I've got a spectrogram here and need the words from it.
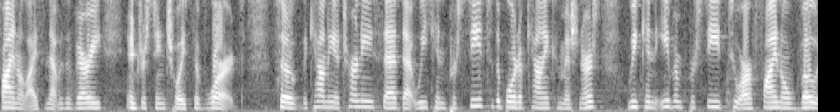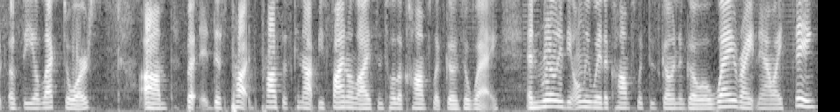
finalized. And that was a very interesting choice of words. So the county attorney said that we can proceed to the Board of County Commissioners. We can even proceed to our final vote of the electors. Um, but this pro- process cannot be finalized until the conflict goes away. And really, the only way the conflict is going to go away right now, I think,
